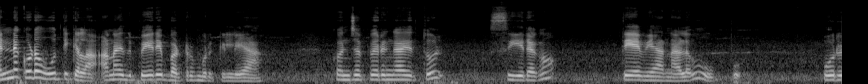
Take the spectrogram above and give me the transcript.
எண்ணெய் கூட ஊற்றிக்கலாம் ஆனால் இது பேரே பட்டர் முறுக்கு இல்லையா? கொஞ்சம் பெருங்காயத்தூள் சீரகம் தேவையான அளவு உப்பு. ஒரு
